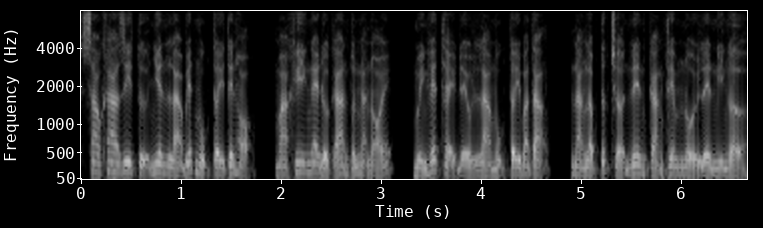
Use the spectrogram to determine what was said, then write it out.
sao kha di tự nhiên là biết mục tây tên họ, mà khi nghe được an tuấn ngạn nói, mình hết thảy đều là mục tây ban tặng, nàng lập tức trở nên càng thêm nổi lên nghi ngờ.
